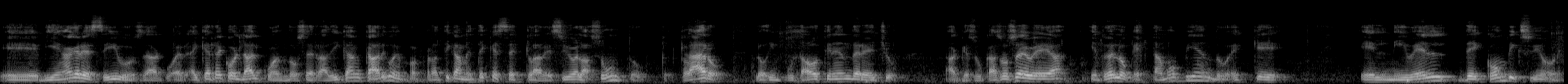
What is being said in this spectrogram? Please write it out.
eh, bien agresivo. O sea, hay que recordar cuando se radican cargos prácticamente que se esclareció el asunto. Claro, los imputados tienen derecho a que su caso se vea y entonces lo que estamos viendo es que el nivel de convicciones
